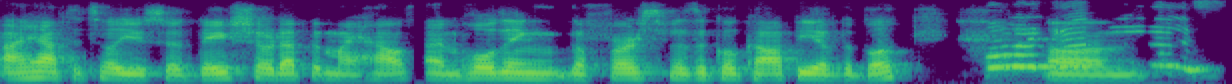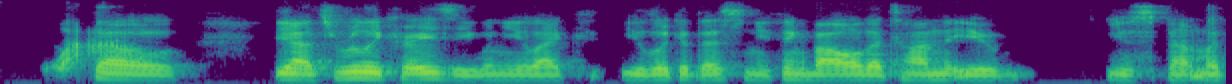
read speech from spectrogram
I have to tell you, so they showed up at my house. I'm holding the first physical copy of the book. Oh my um, goodness. Um, wow. So yeah, it's really crazy when you like you look at this and you think about all that time that you you spent with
